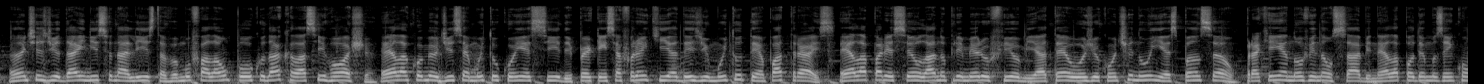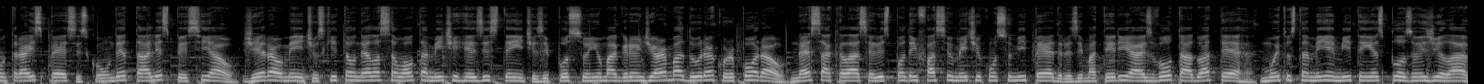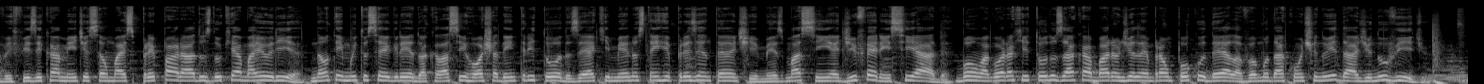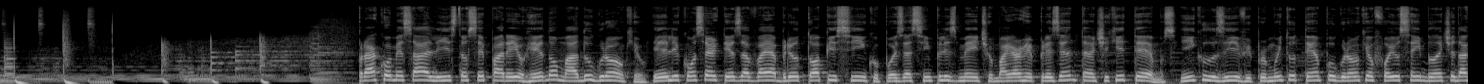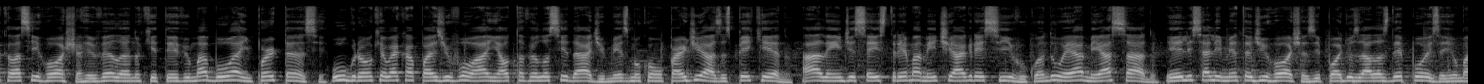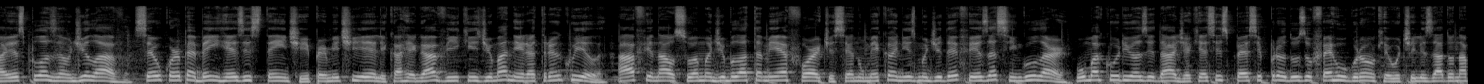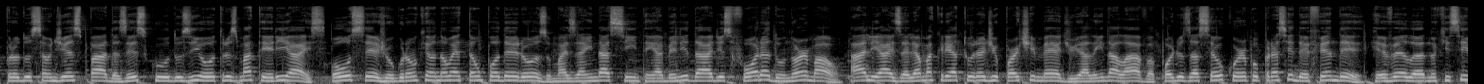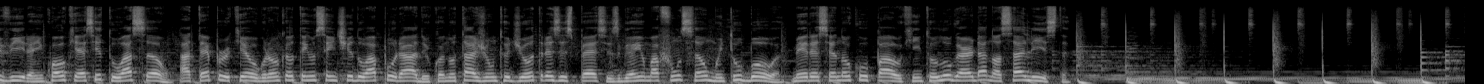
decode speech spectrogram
Antes de dar início na lista, vamos falar um pouco da classe Rocha. Ela, como eu disse, é muito conhecida e pertence à franquia desde muito tempo atrás. Ela apareceu lá no primeiro filme e até hoje continua em expansão. Para quem é novo e não sabe, nela podemos encontrar espécies com um detalhe especial. Geralmente, os que estão nela são altamente resistentes e possuem uma grande armadura corporal. Nessa classe, eles podem facilmente consumir pedras e materiais voltado à terra. Muitos também emitem explosões de lava e fisicamente são mais preparados do que a maioria. Não tem muito segredo, a classe rocha dentre todas é a que menos tem representante e mesmo assim é diferenciada. Bom, agora que todos acabaram de lembrar um pouco dela, vamos dar continuidade no vídeo. Para começar a lista, eu separei o renomado Gronkel. Ele com certeza vai abrir o top 5, pois é simplesmente o maior representante que temos. Inclusive, por muito tempo o Gronkel foi o semblante da classe rocha, revelando que teve uma boa importância. O Gronkel é capaz de voar em alta velocidade, mesmo com um par de asas pequeno, além de ser extremamente agressivo quando é ameaçado. Ele se alimenta de rochas e pode usá-las depois em uma explosão de lava. Seu corpo é bem resistente e permite ele carregar carregar vikings de maneira tranquila. Afinal, sua mandíbula também é forte, sendo um mecanismo de defesa singular. Uma curiosidade é que essa espécie produz o ferro Gronkel utilizado na produção de espadas, escudos e outros materiais. Ou seja, o Gronkel não é tão poderoso, mas ainda assim tem habilidades fora do normal. Aliás, ele é uma criatura de porte médio e além da lava, pode usar seu corpo para se defender, revelando que se vira em qualquer situação. Até porque o Gronkel tem um sentido apurado e quando tá junto de outras espécies ganha uma função muito boa, merecendo ocupar o quinto lugar da nossa lista.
